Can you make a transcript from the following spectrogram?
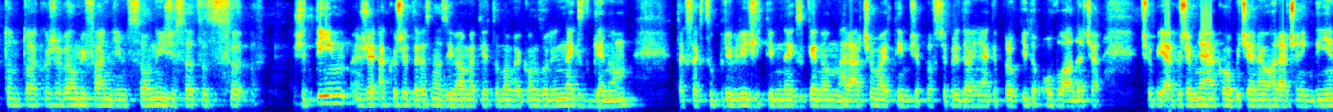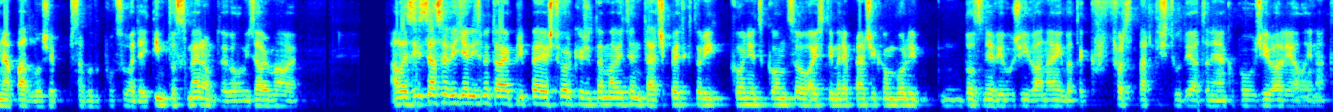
tomto akože veľmi fandím Sony, že sa to že tým, že akože teraz nazývame tieto nové konzoly next genom, tak sa chcú priblížiť tým next genom hráčom aj tým, že proste pridali nejaké prvky do ovládača, čo by akože mňa ako obyčajného hráča nikdy nenapadlo, že sa budú posúvať aj týmto smerom, to je veľmi zaujímavé. Ale zase videli sme to aj pri PS4, že tam mali ten touchpad, ktorý konec koncov aj s tým repráčikom boli dosť nevyužívané, iba tak first party štúdia to nejako používali, ale inak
